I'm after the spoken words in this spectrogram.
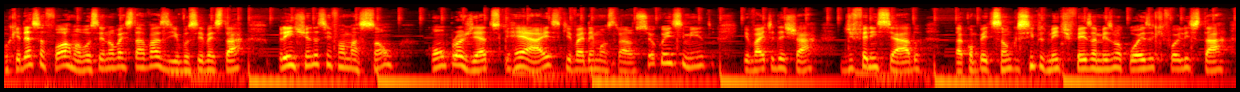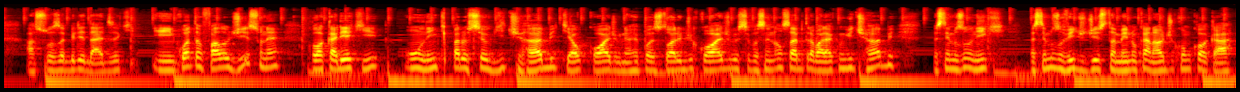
Porque dessa forma você não vai estar vazio, você vai estar preenchendo essa informação com projetos reais que vai demonstrar o seu conhecimento e vai te deixar diferenciado da competição que simplesmente fez a mesma coisa que foi listar as suas habilidades aqui. E enquanto eu falo disso, né, colocaria aqui um link para o seu GitHub, que é o código, né, o repositório de código. Se você não sabe trabalhar com GitHub, nós temos um link, nós temos um vídeo disso também no canal de como colocar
